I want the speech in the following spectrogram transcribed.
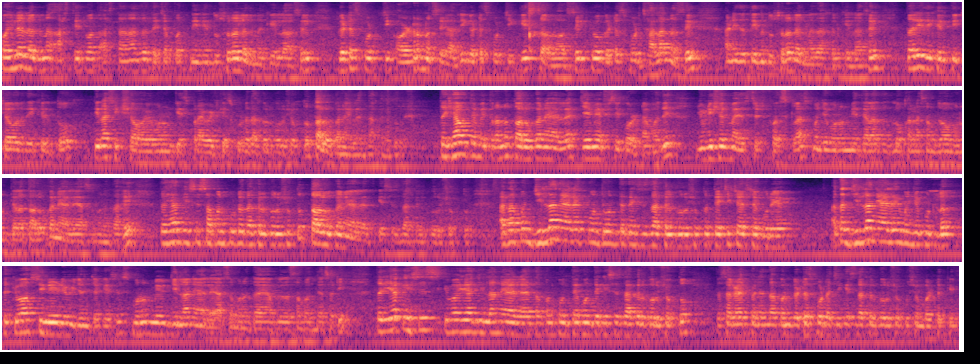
पहिलं लग्न अस्तित्वात असताना जर त्याच्या पत्नीने दुसरं लग्न केलं असेल घटस्फोटची ऑर्डर नसेल आली घटस्फोटची केस चालू असेल किंवा घटस्फोट झाला नसेल आणि जर तिनं दुसरं लग्न दाखल केलं असेल तरी देखील तिच्यावर देखील तो तिला शिक्षा व्हावी म्हणून केस प्रायव्हेट केस कुठं दाखल करू शकतो? तालुका न्यायालयात दाखल करू तर ह्या होत्या मित्रांनो तालुका न्यायालयात जेम एफ सी कोर्टामध्ये ज्युडिशियल मॅजिस्ट्रेट फर्स्ट क्लास म्हणजे म्हणून मी त्याला लोकांना समजावं म्हणून त्याला तालुका न्यायालय असं म्हणत आहे. तर ह्या केसेस आपण कुठं दाखल करू शकतो? तालुका न्यायालयात केसेस दाखल करू शकतो. आता आपण जिल्हा न्यायालयात कोणते कोणत्या केसेस दाखल करू शकतो? त्याची चर्चा करूया. आता जिल्हा न्यायालय म्हणजे कुठलं? तर किंवा सिनियर डिव्हिजनच्या केसेस म्हणून मी जिल्हा न्यायालय असं म्हणत आहे आपल्याला समजण्यासाठी. तर या केसेस किंवा या जिल्हा न्यायालयात आपण कोणत्या कोणत्या केसेस दाखल करू शकतो? तर सगळ्यात पहिल्यांदा आपण घटस्फोटाची केस दाखल करू शकतो शंभर टक्के.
